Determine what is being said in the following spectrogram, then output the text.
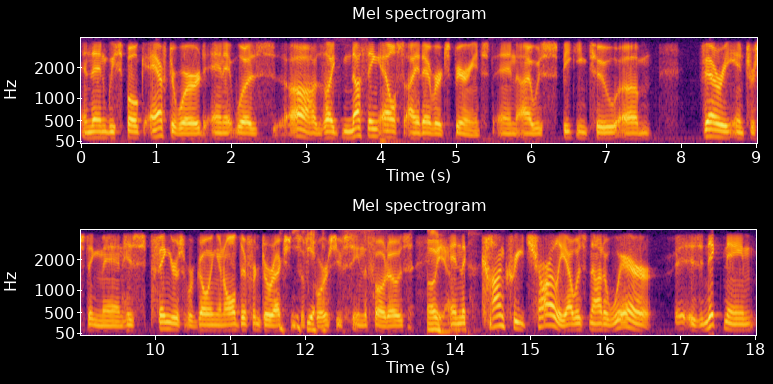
and then we spoke afterward, and it was oh, it was like nothing else I had ever experienced. And I was speaking to. um very interesting man. His fingers were going in all different directions, of Yeah. course. You've seen the photos. Oh, yeah. And the Concrete Charlie, I was not aware his nickname,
